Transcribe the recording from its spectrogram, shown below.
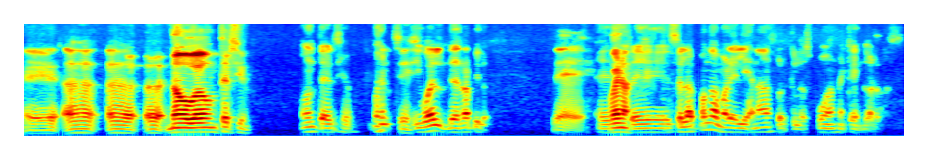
Eh, ah, ah, ah, no, va un tercio. Un tercio. Bueno, Sí. igual de rápido. Eh, Este, Bueno, Se la pongo a Morelia, nada más porque los Pumas me caen gordos.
